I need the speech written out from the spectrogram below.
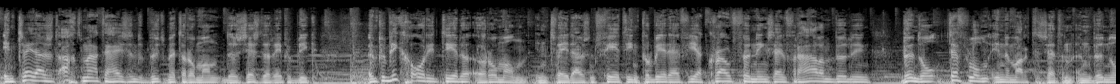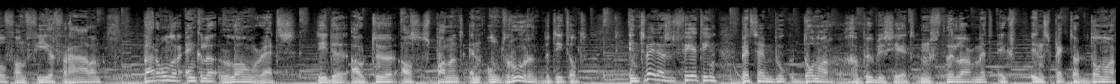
In 2008 maakte hij zijn debuut met de roman De Zesde Republiek. Een publiek georiënteerde roman. In 2014 probeerde hij via crowdfunding zijn verhalenbundel Teflon in de markt te zetten. Een bundel van vier verhalen, waaronder enkele long reads... die de auteur als spannend en ontroerend betitelt. In 2014 werd zijn boek Donner gepubliceerd. Een thriller met inspector Donner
